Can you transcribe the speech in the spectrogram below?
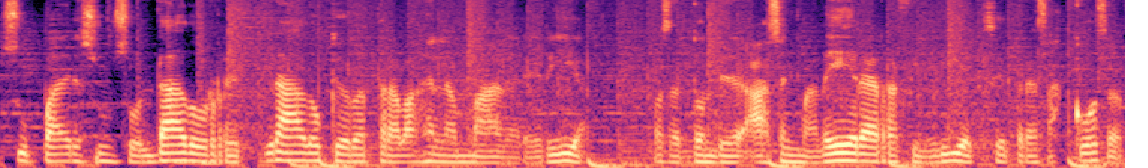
Su padre es un soldado retirado que ahora trabaja en la maderería. O sea, donde hacen madera, refinería, etcétera, esas cosas.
